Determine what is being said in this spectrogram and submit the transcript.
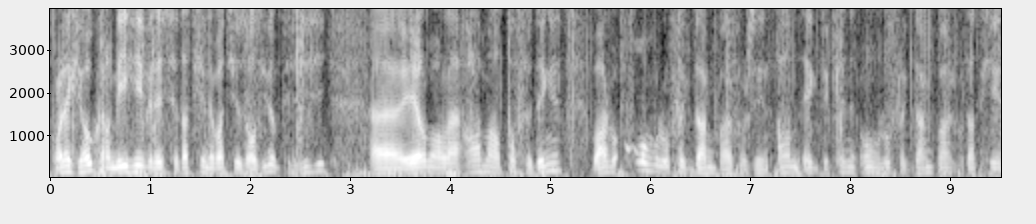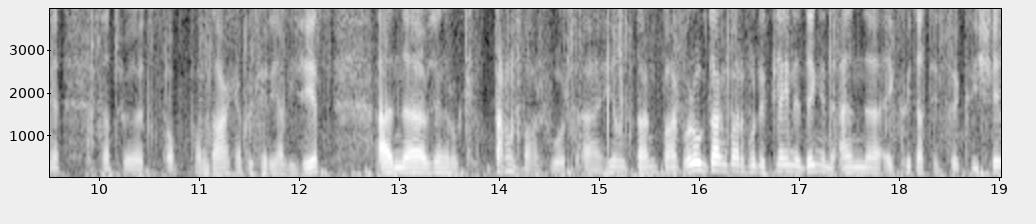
wat ik je ook wil meegeven is datgene wat je zal zien op televisie. Uh, helemaal, uh, allemaal toffe dingen waar we ongelooflijk dankbaar voor zijn. Aan ik, de kinderen, ongelooflijk dankbaar voor datgene dat we op vandaag hebben gerealiseerd. En uh, we zijn er ook dankbaar voor. heel dankbaar. Maar ook dankbaar voor de kleine dingen. En ik weet dat dit cliché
